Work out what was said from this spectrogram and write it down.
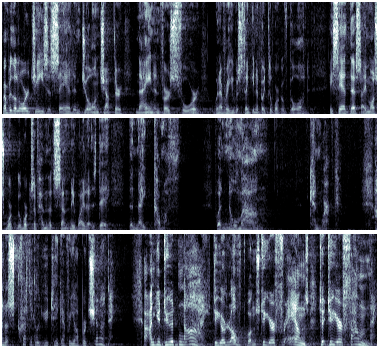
Remember, the Lord Jesus said in John chapter 9 and verse 4, whenever he was thinking about the work of God, he said this I must work the works of him that sent me while it is day. The night cometh when no man can work. And it's critical you take every opportunity. And you do it now to your loved ones, to your friends, to, to your family.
